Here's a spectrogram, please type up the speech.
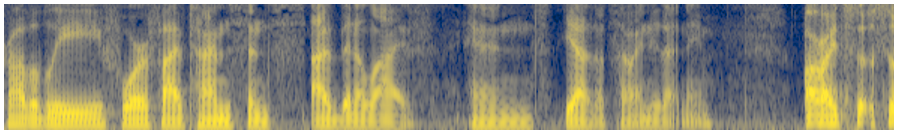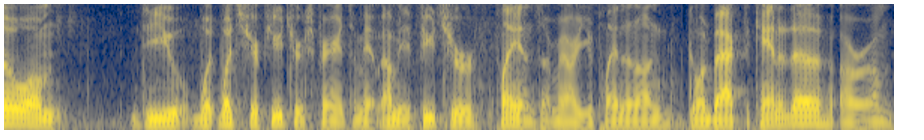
probably four or five times since I've been alive. And yeah, that's how I knew that name. All right. So, so um, do you? What, what's your future experience? I mean, I mean, future plans. I mean, are you planning on going back to Canada or? Um,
